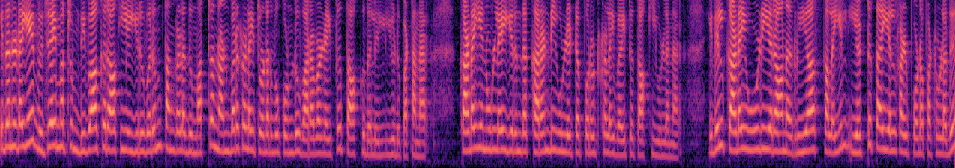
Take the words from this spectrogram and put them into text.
இதனிடையே விஜய் மற்றும் திவாகர் ஆகிய இருவரும் தங்களது மற்ற நண்பர்களை தொடர்பு கொண்டு வரவழைத்து தாக்குதலில் ஈடுபட்டனர். கடையின் உள்ளே இருந்த கரண்டி உள்ளிட்ட பொருட்களை வைத்து தாக்கியுள்ளனர். இதில் கடை ஊழியரான ரியாஸ் தலையில் எட்டு தையல்கள் போடப்பட்டுள்ளது.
